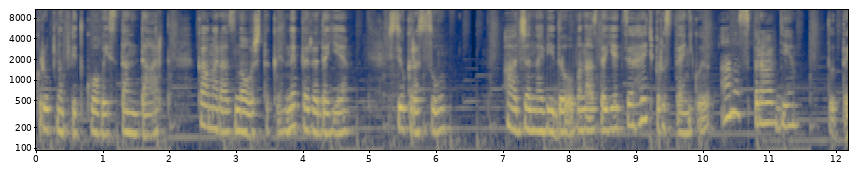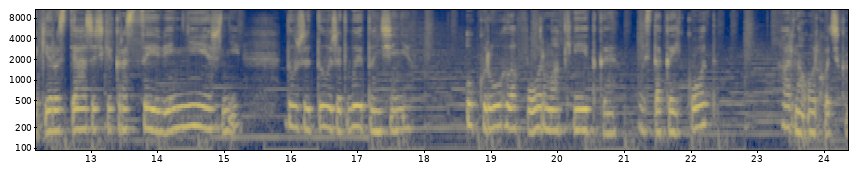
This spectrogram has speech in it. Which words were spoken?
крупноквітковий стандарт. Камера знову ж таки не передає всю красу, адже на відео вона здається геть простенькою, а насправді тут такі розтяжечки красиві, ніжні, дуже-дуже витончені. Округла форма квітки. Ось такий кот гарна орхочка.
